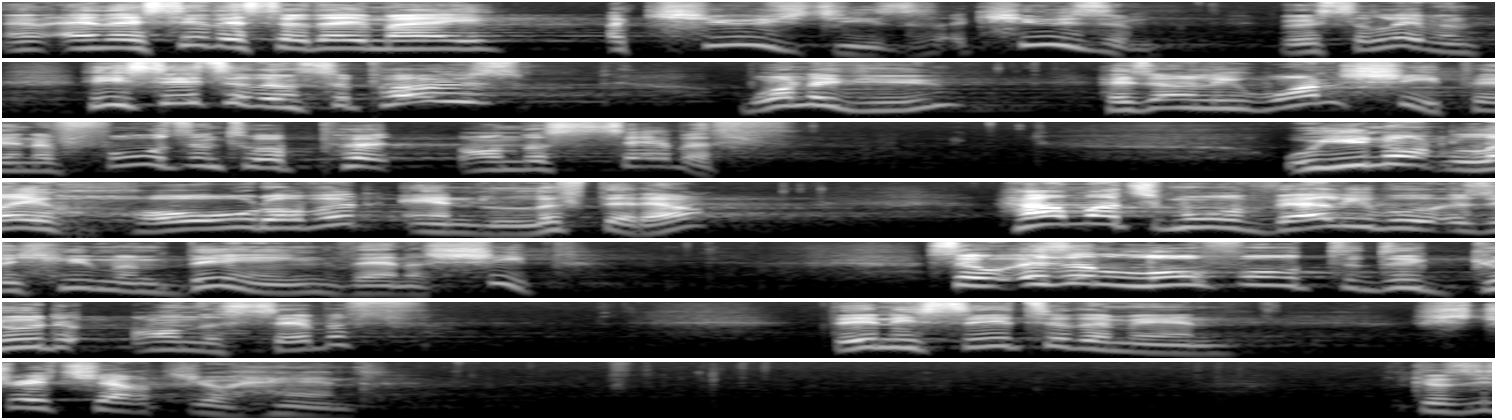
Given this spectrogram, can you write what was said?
And, and they said that so they may accuse Jesus, accuse him. Verse 11. He said to them, Suppose one of you has only one sheep and it falls into a pit on the Sabbath. Will you not lay hold of it and lift it out? How much more valuable is a human being than a sheep? So, is it lawful to do good on the Sabbath? Then he said to the man, Stretch out your hand. Because,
